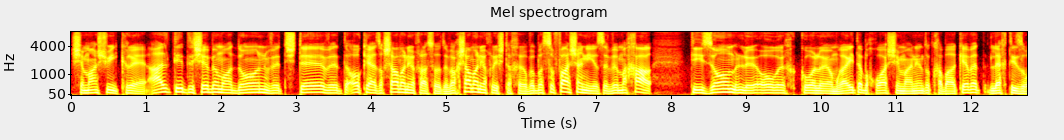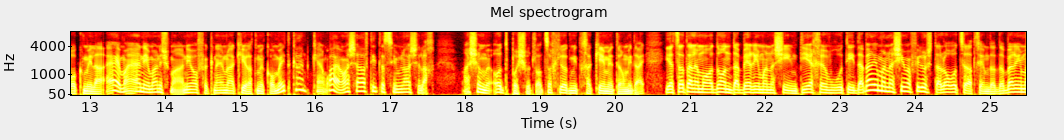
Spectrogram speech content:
שמשהו יקרה. אל תשב במועדון ותשתה, ואוקיי, אז עכשיו אני הולך לעשות את זה, ועכשיו אני הולך להשתחרר, ובסופה שאני אעשה, ומחר. תיזום לאורך כל היום. ראית בחורה שמעניינת אותך ברכבת? לך תזרוק מילה. היי, hey, מה העניינים? מה נשמע? אני אופק, נעים להכיר. את מקומית כאן? כן, וואי, ממש אהבתי את השמלה שלך. משהו מאוד פשוט, לא צריך להיות מתחכים יותר מדי. יצאת למועדון, דבר עם אנשים, תהיה חברותי, דבר עם אנשים אפילו שאתה לא רוצה להתחיל, דבר עם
